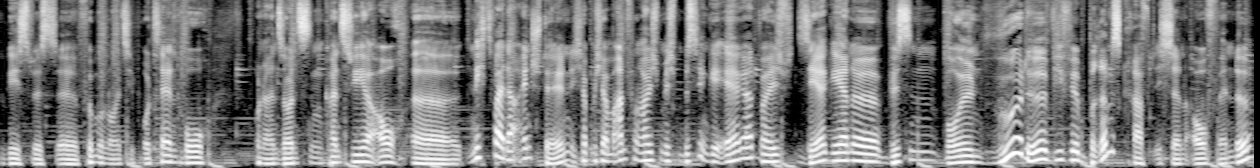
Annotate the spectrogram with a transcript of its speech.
du gehst bis äh, 95% hoch und ansonsten kannst du hier auch äh, nichts weiter einstellen. Ich habe mich am Anfang ich mich ein bisschen geärgert, weil ich sehr gerne wissen wollen würde, wie viel Bremskraft ich denn aufwende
